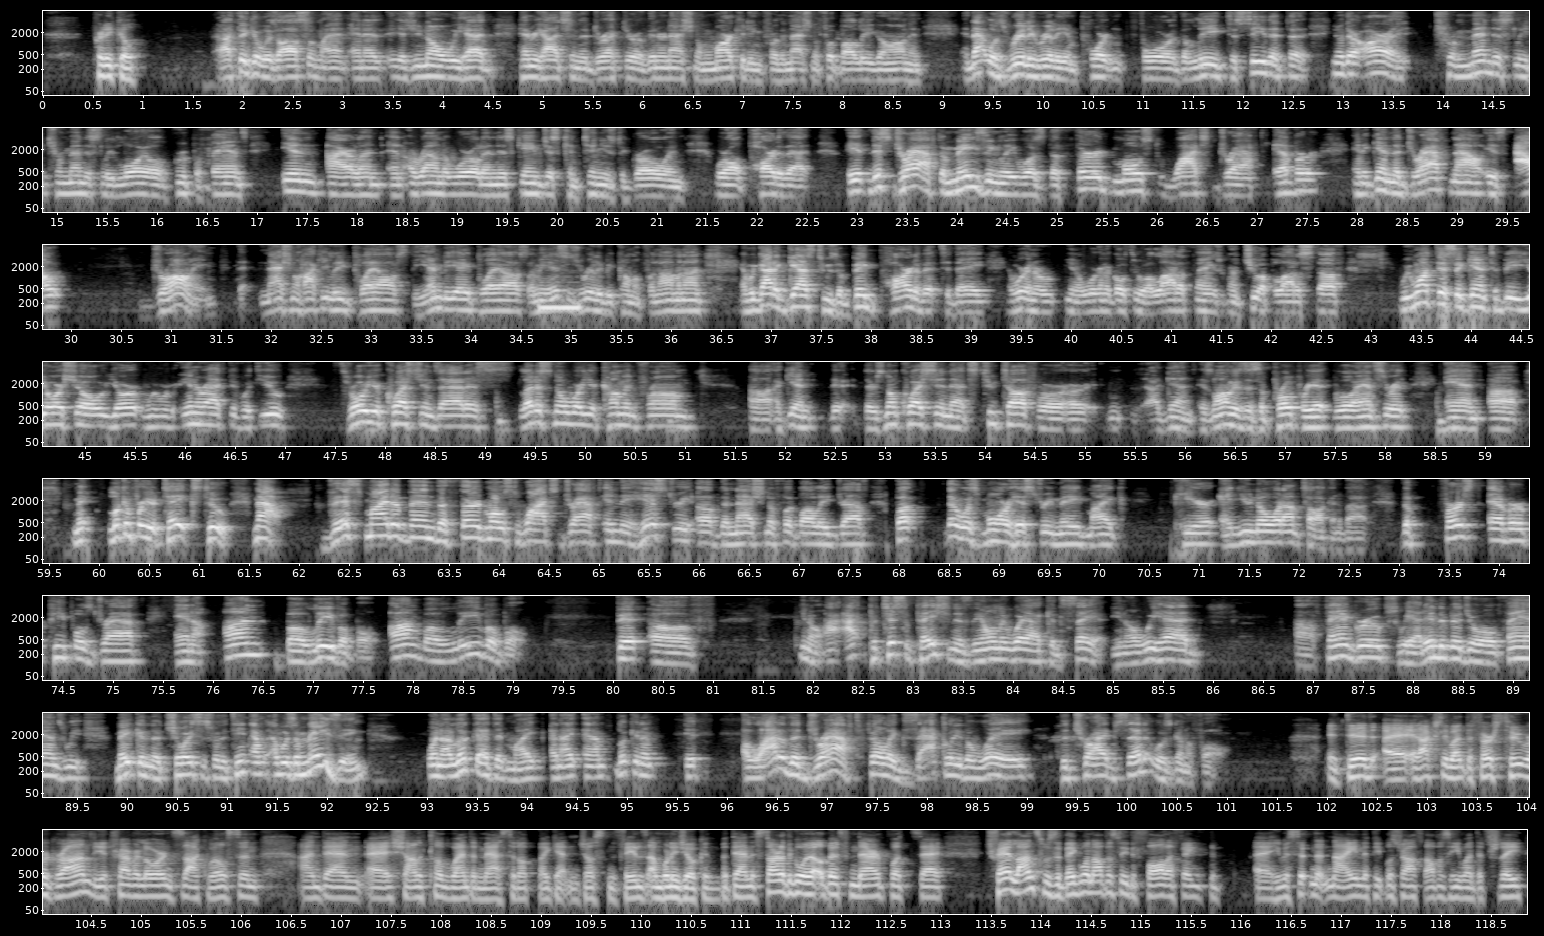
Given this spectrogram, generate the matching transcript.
pretty cool. I think it was awesome. And, and as, as, you know, we had Henry Hodgson, the director of international marketing for the National Football League, on. And, and that was really, really important for the league to see that the, you know, there are tremendously, tremendously loyal group of fans in Ireland and around the world. And this game just continues to grow, and we're all part of that. It, this draft, amazingly, was the third most watched draft ever. And again, the draft now is out drawing the National Hockey League playoffs, the NBA playoffs. I mean, this has mm-hmm. really become a phenomenon. And we got a guest who's a big part of it today. And we're gonna, you know, we're gonna go through a lot of things. We're gonna chew up a lot of stuff we want this again to be your show. Your we were interactive with you. Throw your questions at us. Let us know where you're coming from. Uh, again, th- there's no question that's too tough, or, or, again, as long as it's appropriate, we'll answer it. And uh, ma- looking for your takes too. Now, this might have been the third most watched draft in the history of the National Football League draft, but there was more history made, Mike, here, and you know what I'm talking about the first ever people's draft and an unbelievable, unbelievable bit of, you know, I, I, participation is the only way I can say it. You know, we had uh, fan groups, we had individual fans, we making the choices for the team, and it was amazing when I looked at it, Mike, and I and I'm looking at it. A lot of the draft fell exactly the way the tribe said it was going to fall. It did. Uh, it actually went. The first two were grand. You had Trevor Lawrence, Zach Wilson, and then uh, Sean Club went and messed it up by getting Justin Fields. I'm only joking, but then it started to go a little bit from there. But uh, Trey Lance was the big one, obviously. The fall, I think, the, uh, he was sitting at nine. The people's draft, obviously, he went at three.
